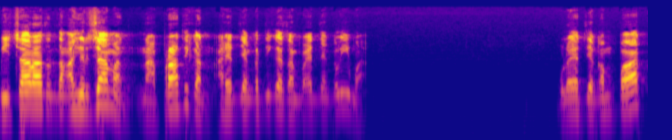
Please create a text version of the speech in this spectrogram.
bicara tentang akhir zaman. Nah perhatikan ayat yang ketiga sampai ayat yang kelima. Mulai ayat yang keempat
